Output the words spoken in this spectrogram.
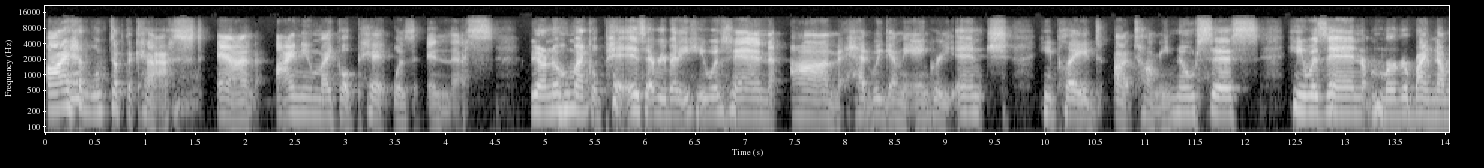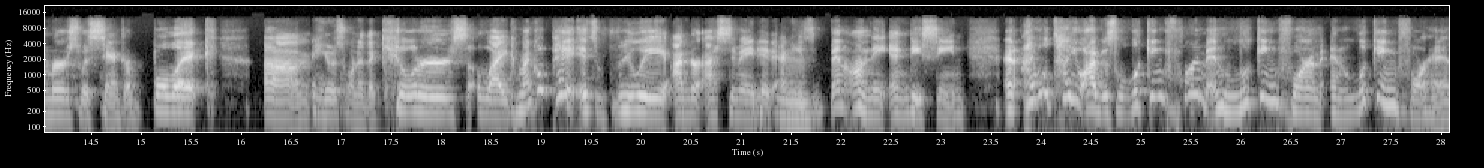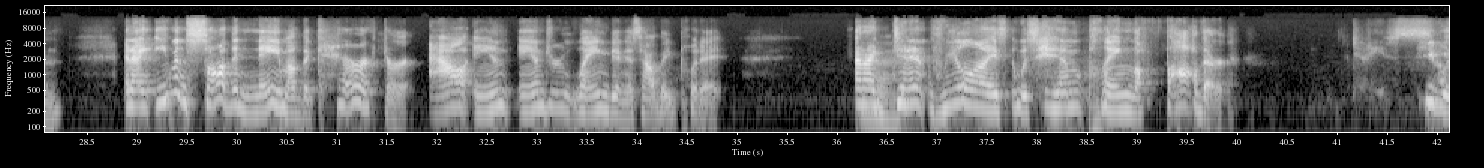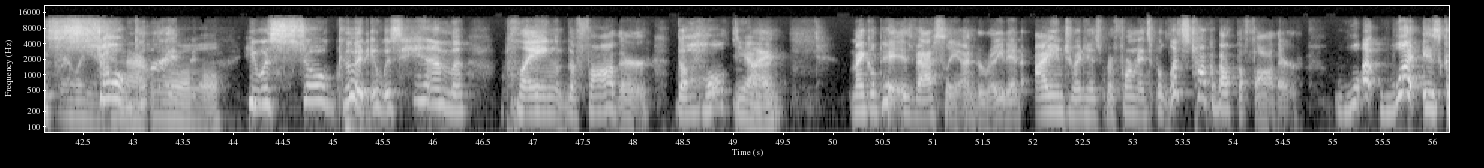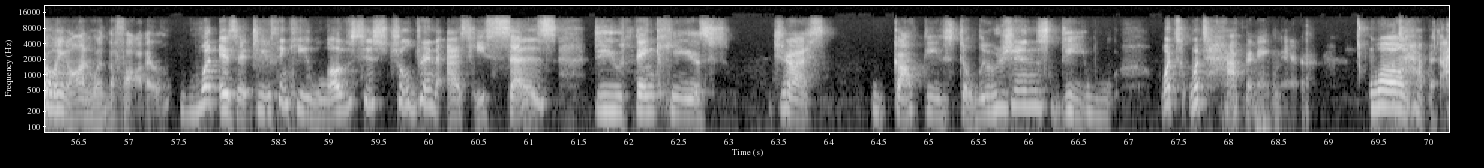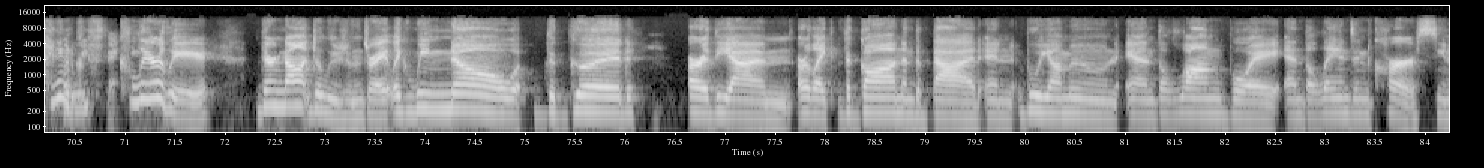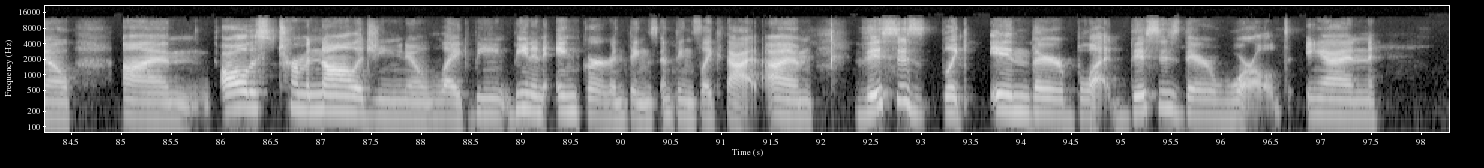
I had looked up the cast and I knew Michael Pitt was in this. If you don't know who Michael Pitt is, everybody, he was in um, Hedwig and the Angry Inch. He played uh, Tommy Gnosis. He was in Murder by Numbers with Sandra Bullock. Um, he was one of the killers. Like Michael Pitt it's really underestimated mm-hmm. and he's been on the indie scene. And I will tell you, I was looking for him and looking for him and looking for him. And I even saw the name of the character, Al and Andrew Landon is how they put it. And yeah. I didn't realize it was him playing the father. Dude, he was so good. Role. He was so good. It was him playing the father the whole time. Yeah. Michael Pitt is vastly underrated. I enjoyed his performance, but let's talk about the father. what what is going on with the father what is it do you think he loves his children as he says do you think he's just got these delusions do you, what's what's happening there well i think, we think clearly they're not delusions right? Like we know the good or the um or like the gone and the bad and Boo'ya Moon and the long boy and the Landon curse you know? Um all this terminology you know like being being an anchor and things and things like that. Um this is like in their blood. This is their world. And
